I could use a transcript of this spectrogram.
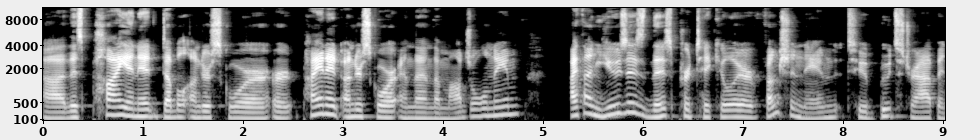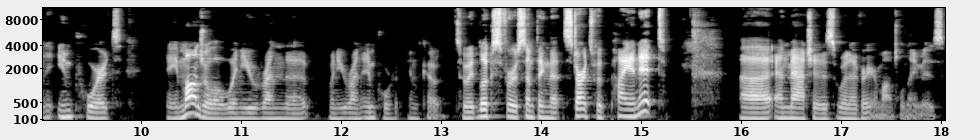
Uh, this pyinit double underscore or pyinit underscore and then the module name. Python uses this particular function name to bootstrap and import a module when you run the when you run import in code. So it looks for something that starts with pyinit uh, and matches whatever your module name is.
